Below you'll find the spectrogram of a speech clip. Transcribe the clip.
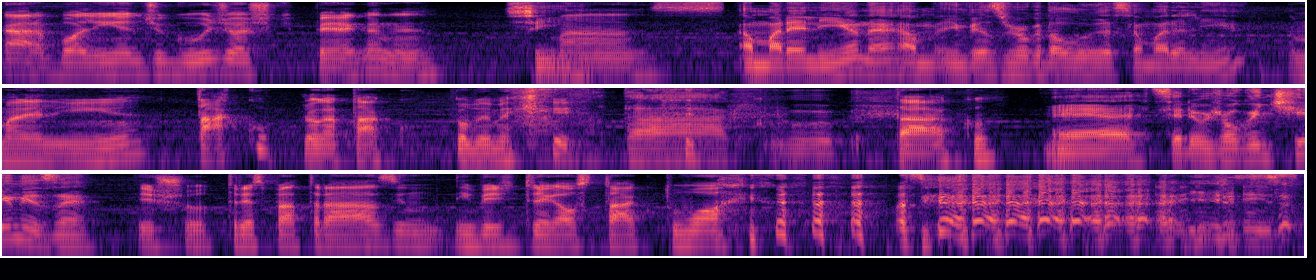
Cara, bolinha de gude eu acho que pega, né? Sim. Mas. Amarelinha, né? Em vez do jogo da lua, ia ser amarelinha. Amarelinha. Taco. Jogar taco. O problema é que. Taco. taco. é, seria o jogo em times, né? Deixou três pra trás e em vez de entregar os tacos, tu morre. isso.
